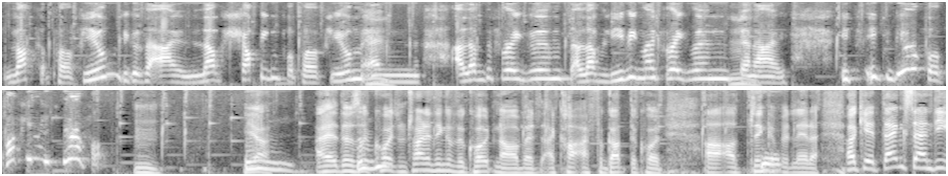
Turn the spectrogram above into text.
lots of perfume because I love shopping for perfume Mm. and I love the fragrance. I love leaving my fragrance Mm. and I, it's it's beautiful. Perfume is beautiful. Yeah, Mm. I, there's a Mm-hmm. quote. I'm trying to think of the quote now, but I can't. I forgot the quote. Uh, I'll think of it later. Okay, thanks, Andy.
